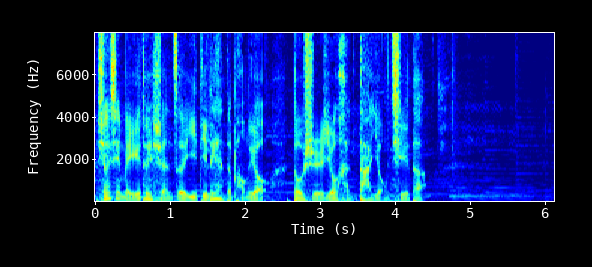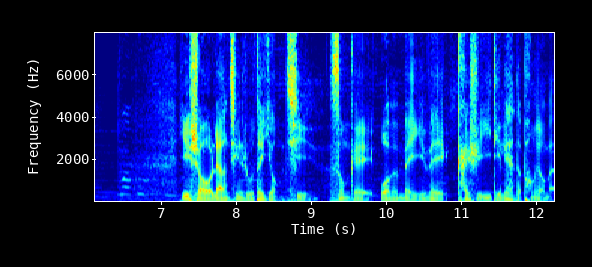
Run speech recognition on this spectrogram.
相信每一对选择异地恋的朋友，都是有很大勇气的。一首梁静茹的《勇气》送给我们每一位开始异地恋的朋友们。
